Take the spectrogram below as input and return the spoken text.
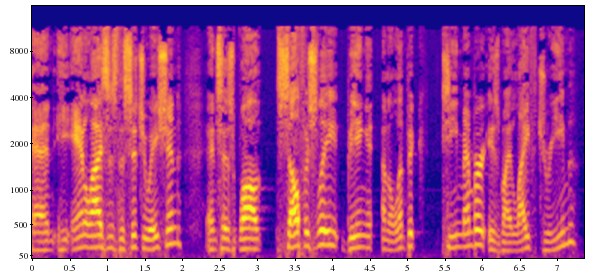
And he analyzes the situation and says, while selfishly being an Olympic team member is my life dream –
